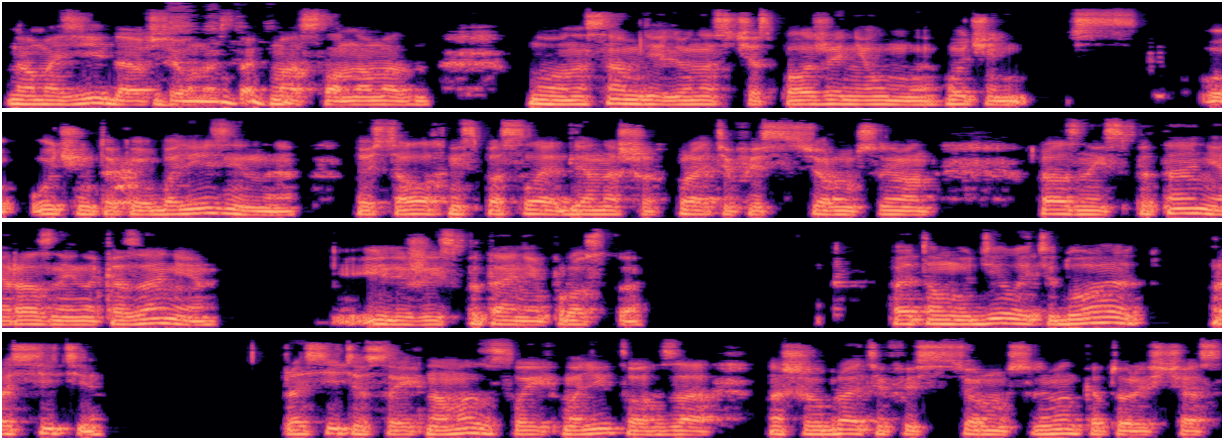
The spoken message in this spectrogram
намази, да, все у нас так маслом намазано, но на самом деле у нас сейчас положение ума очень, очень такое болезненное, то есть Аллах не спасает для наших братьев и сестер мусульман разные испытания, разные наказания, или же испытания просто. Поэтому делайте дуа, просите, Просите в своих намазах, в своих молитвах за наших братьев и сестер мусульман, которые сейчас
